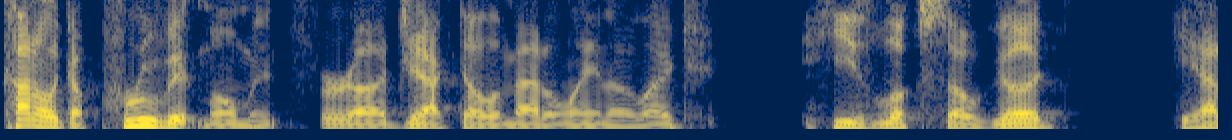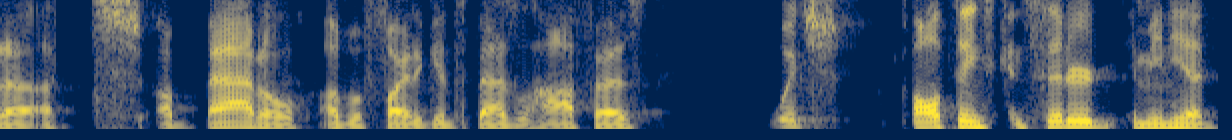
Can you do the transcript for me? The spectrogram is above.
kind of like a prove it moment for uh, Jack Della Maddalena. Like he's looked so good. He had a, a, a battle of a fight against Bassil Hafez, which all things considered, I mean, he had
